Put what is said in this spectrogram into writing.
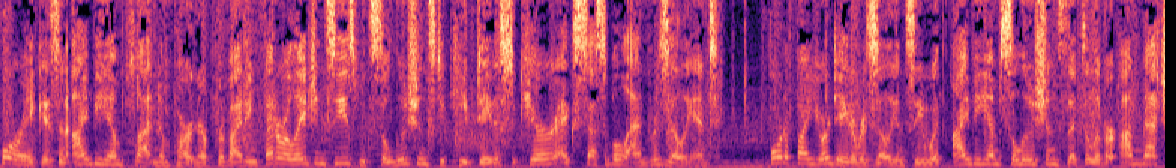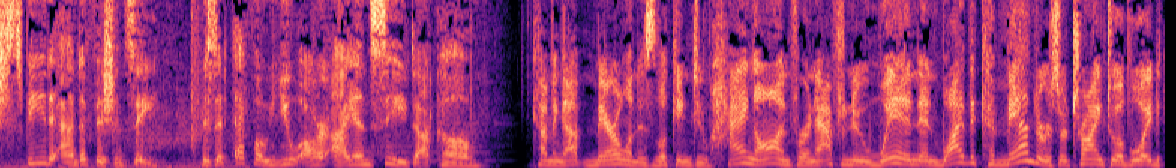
4 Inc. is an IBM Platinum partner providing federal agencies with solutions to keep data secure, accessible, and resilient. Fortify your data resiliency with IBM solutions that deliver unmatched speed and efficiency. Visit FOURINC.com. Coming up, Maryland is looking to hang on for an afternoon win and why the commanders are trying to avoid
